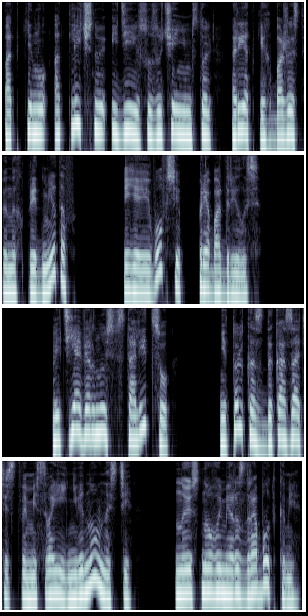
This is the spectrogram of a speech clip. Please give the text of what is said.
подкинул отличную идею с изучением столь редких божественных предметов, я и вовсе приободрилась. Ведь я вернусь в столицу не только с доказательствами своей невиновности, но и с новыми разработками,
